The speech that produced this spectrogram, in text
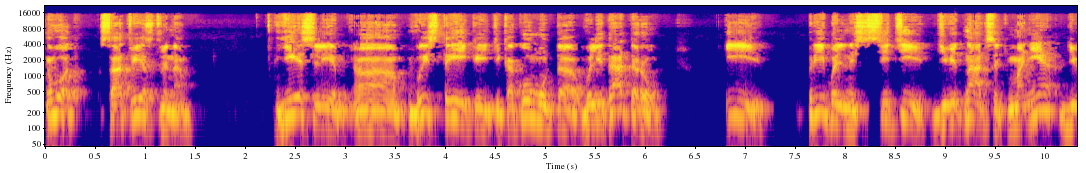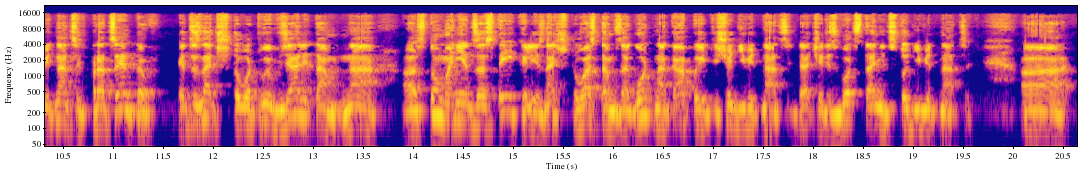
Вот, соответственно, если э, вы стейкаете какому-то валидатору и прибыльность сети 19 монет, 19%, это значит, что вот вы взяли там на 100 монет застейкали, значит, у вас там за год накапает еще 19, да, через год станет 119. А,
